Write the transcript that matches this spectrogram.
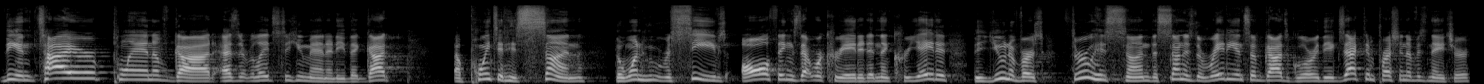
the entire plan of God as it relates to humanity that God appointed his son, the one who receives all things that were created, and then created the universe through his son. The son is the radiance of God's glory, the exact impression of his nature.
